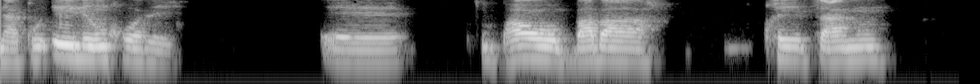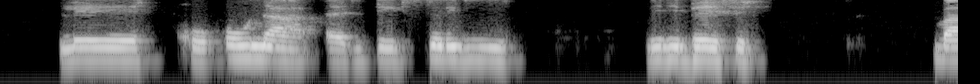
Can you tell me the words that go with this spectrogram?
nako e leng gore eh bao ba ba kgweetsang le go ouna di-taxi tse le dibese ba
